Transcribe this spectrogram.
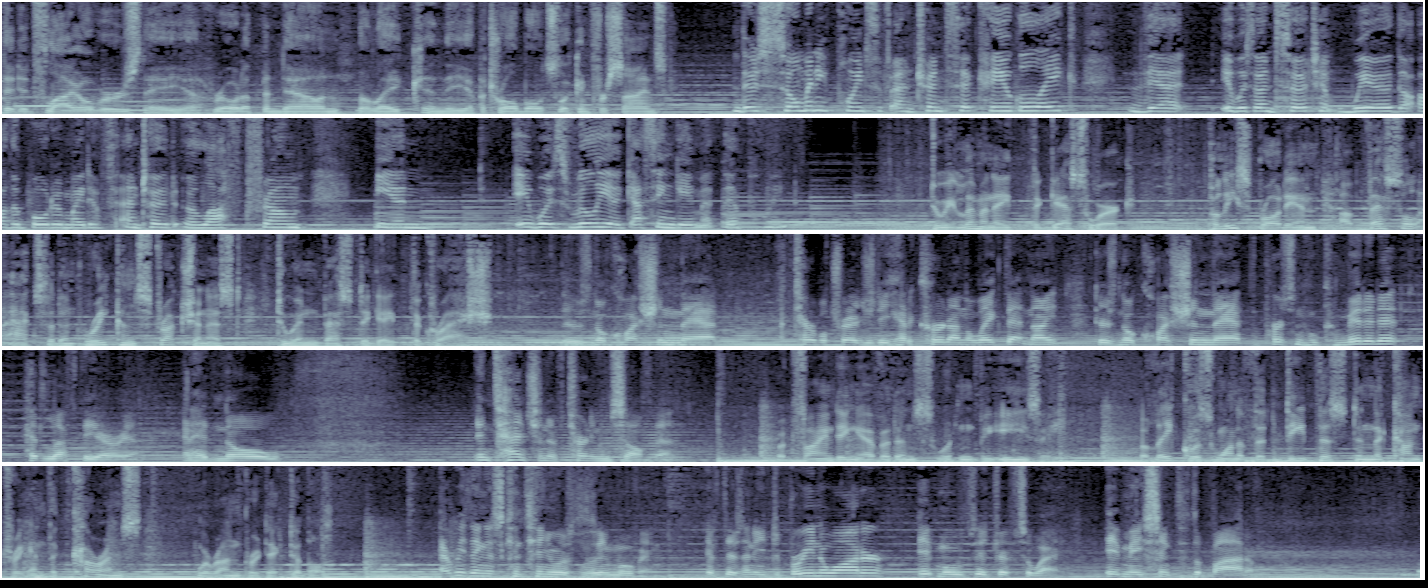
They did flyovers, they uh, rode up and down the lake in the uh, patrol boats looking for signs. There's so many points of entrance at Cayuga Lake that it was uncertain where the other boater might have entered or left from, and it was really a guessing game at that point. To eliminate the guesswork, police brought in a vessel accident reconstructionist to investigate the crash. There's no question that a terrible tragedy had occurred on the lake that night. There's no question that the person who committed it had left the area and had no intention of turning himself in. But finding evidence wouldn't be easy. The lake was one of the deepest in the country, and the currents were unpredictable. Everything is continuously moving. If there's any debris in the water, it moves, it drifts away. It may sink to the bottom.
